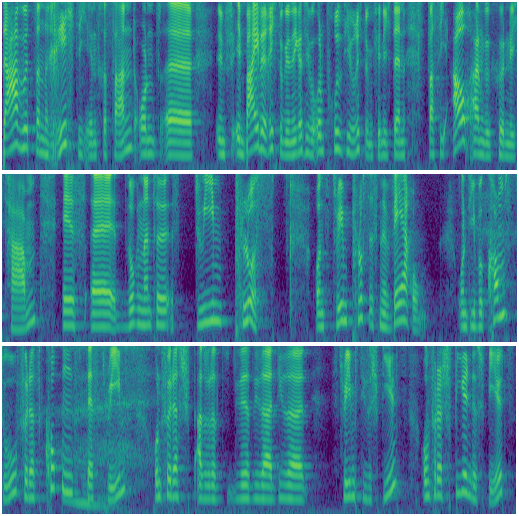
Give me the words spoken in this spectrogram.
da wird es dann richtig interessant und äh, in, in, beide Richtungen, negative und positive Richtungen, finde ich. Denn was sie auch angekündigt haben, ist äh, sogenannte Stream Plus. Und Stream Plus ist eine Währung. Und die bekommst du für das Gucken des Streams und für das, also dieser, dieser Streams dieses Spiels und für das Spielen des Spiels.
